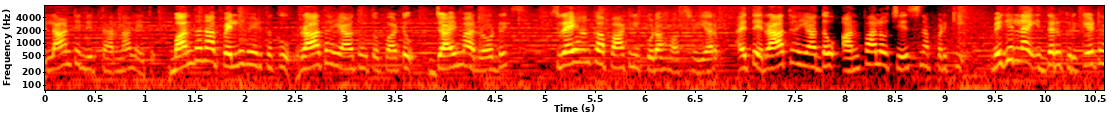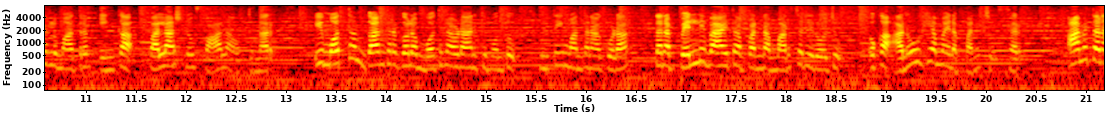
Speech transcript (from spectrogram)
ఎలాంటి నిర్ధారణ లేదు. మందన పెళ్ళి వేడుకకు రాధా యాదవ్తో పాటు జైమా రోడ్రిక్స్ శ్రేయాంక పాటిల్ కూడా హాజరయ్యారు. అయితే రాధా యాదవ్ అన్ఫాలో చేసినప్పటికీ మిగిలిన ఇద్దరు క్రికెటర్లు మాత్రం ఇంకా పలాష్ను ఫాలో అవుతున్నారు. ఈ మొత్తం గందరగోళం మొదలవడానికి ముందు స్మృతి మంతన కూడా తన పెళ్ళి వాయిదా పడిన మరుసటి రోజు ఒక అనూహ్యమైన పని చేశారు. ఆమె తన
